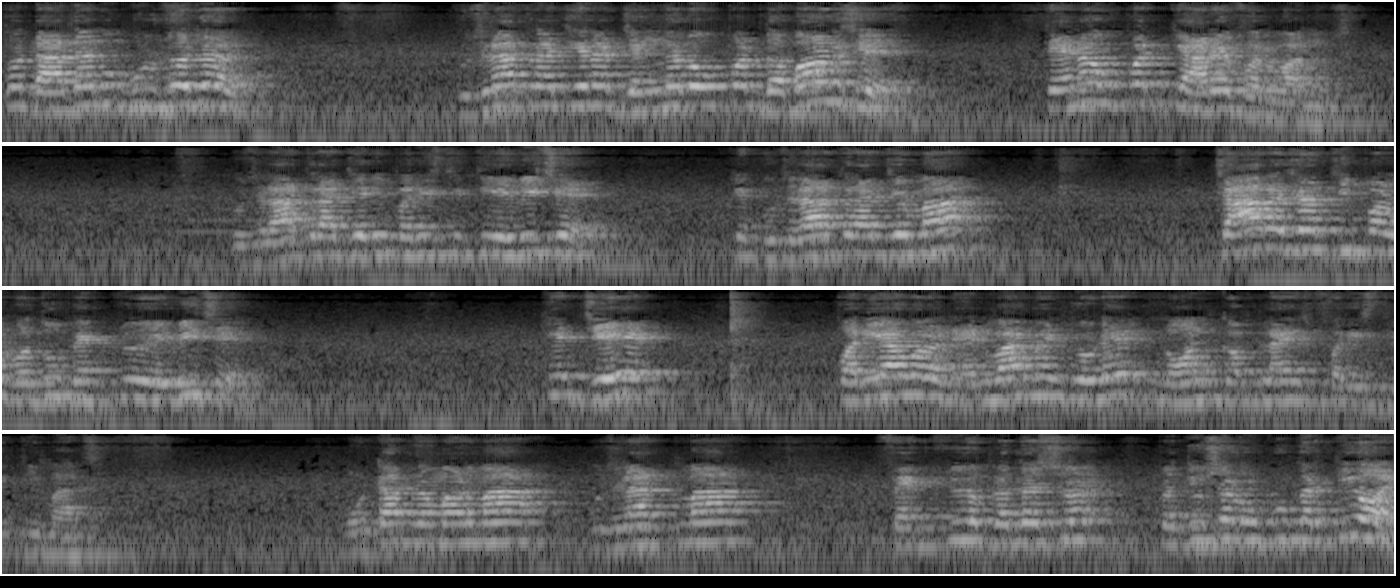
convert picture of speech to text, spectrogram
તો દાદાનું બુલડોઝર ગુજરાત રાજ્યના જંગલો ઉપર દબાણ છે, તેના ઉપર ક્યારે ફરવાનું છે? ગુજરાત રાજ્યની પરિસ્થિતિ એવી છે કે ગુજરાત રાજ્યમાં ચાર હજારથી પણ વધુ ફેક્ટરીઓ એવી છે કે જે પર્યાવરણ એન્વાયરમેન્ટ જોડે નોન કમ્પ્લાયન્સ પરિસ્થિતિમાં છે. મોટા પ્રમાણમાં ગુજરાતમાં ફેક્ટરીઓ પ્રદર્શન પ્રદૂષણ ઊભું કરતી હોય,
